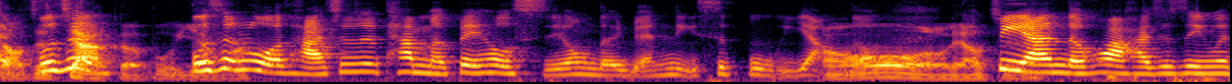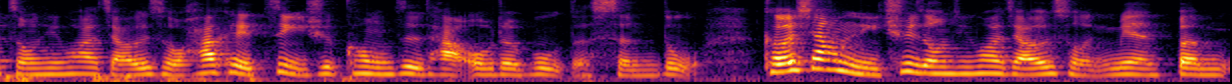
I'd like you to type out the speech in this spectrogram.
导致价格不一样。不是落差，就是他们背后使用的原理是不一样的。哦，了解。币安的话，它就是因为中心化交易所，它可以自己去控制它 order book 的深度。可是像你去中心化交易所里面，本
